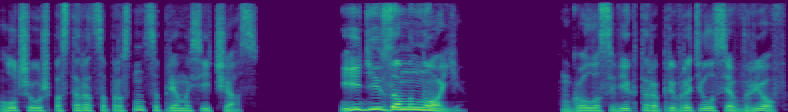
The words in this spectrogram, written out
Лучше уж постараться проснуться прямо сейчас. «Иди за мной!» Голос Виктора превратился в рев,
